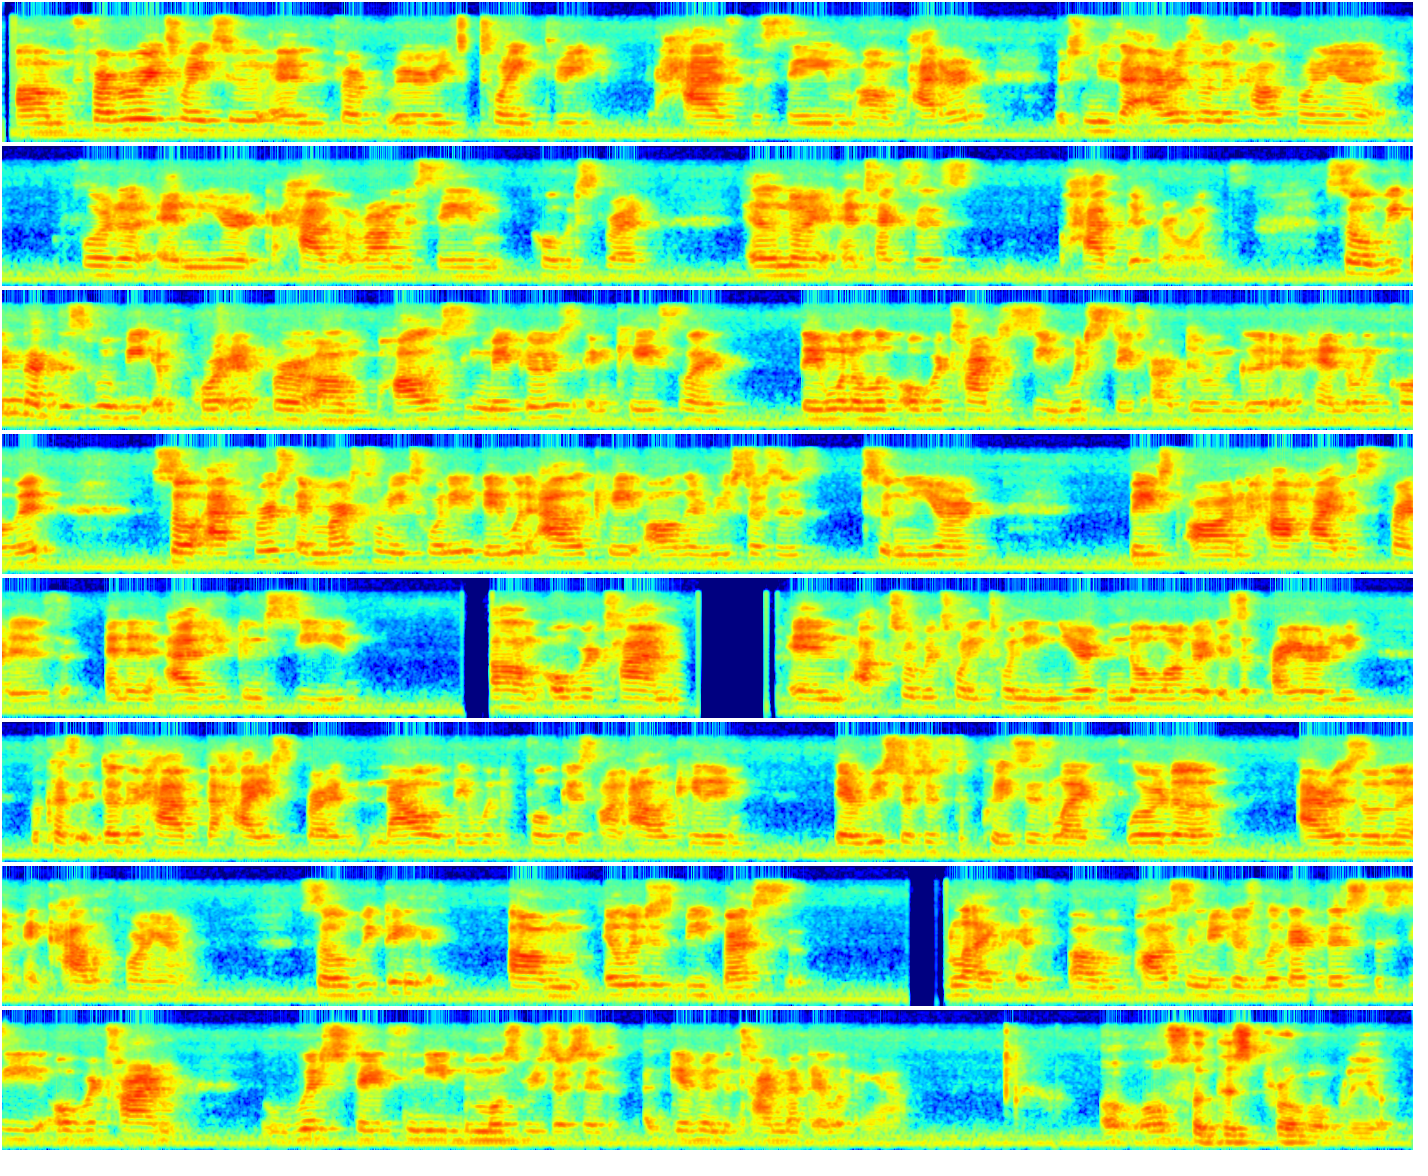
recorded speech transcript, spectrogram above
Um, February 22 and February 23 has the same um, pattern, which means that Arizona, California, Florida, and New York have around the same COVID spread. Illinois and Texas have different ones. So we think that this will be important for um, policymakers in case like they want to look over time to see which states are doing good in handling COVID. So at first in March 2020, they would allocate all their resources to New York based on how high the spread is. And then as you can see, um, over time in October 2020, New York no longer is a priority because it doesn't have the highest spread. Now they would focus on allocating their resources to places like Florida, Arizona, and California. So we think um, it would just be best, like if um, policymakers look at this to see over time which states need the most resources given the time that they're looking at. Also, this probably, you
